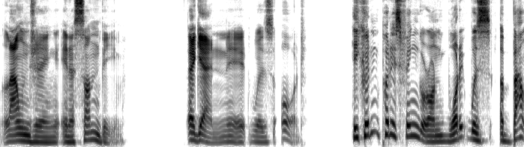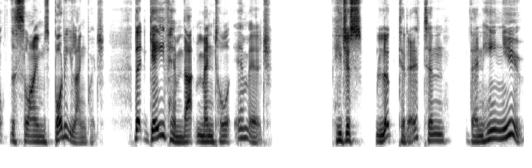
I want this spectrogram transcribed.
lounging in a sunbeam. Again, it was odd. He couldn't put his finger on what it was about the slime's body language that gave him that mental image. He just looked at it and then he knew.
